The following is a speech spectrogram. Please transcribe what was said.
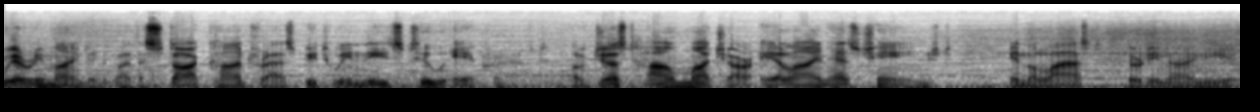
We're reminded by the stark contrast between these two aircraft of just how much our airline has changed in the last 39 years.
